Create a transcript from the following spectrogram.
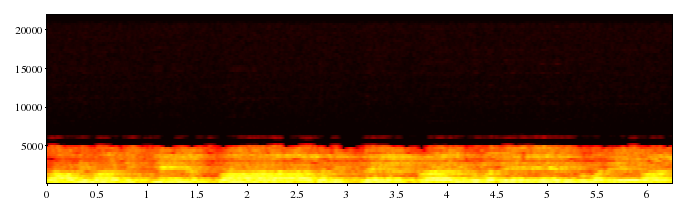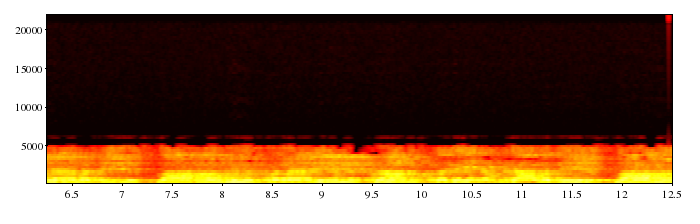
स्वाभिमातिज्ञे स्वाहा सवित्रे प्रारिभुमते विभुमते वाजवते स्वाहा स्वावित्तये यावते स्वाहा।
